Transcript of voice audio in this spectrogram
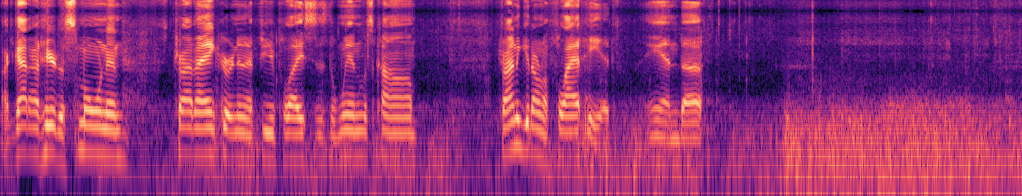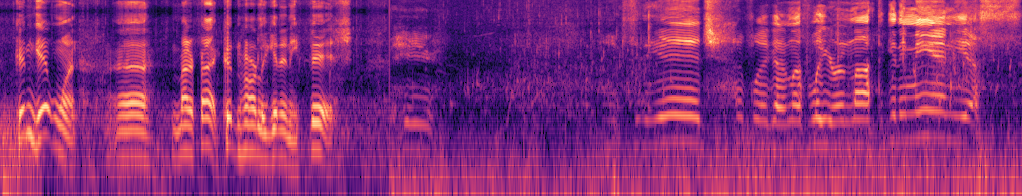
I got out here this morning, tried anchoring in a few places. The wind was calm. Trying to get on a flathead. And uh, couldn't get one. Uh, matter of fact, couldn't hardly get any fish. Here, next to the edge. Hopefully, I got enough leader and knot to get him in. Yes.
